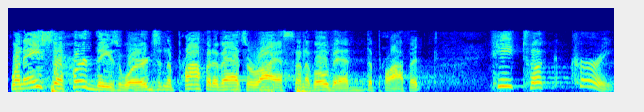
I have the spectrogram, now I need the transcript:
When Asa heard these words and the prophet of Azariah, son of Obed, the prophet, he took courage.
